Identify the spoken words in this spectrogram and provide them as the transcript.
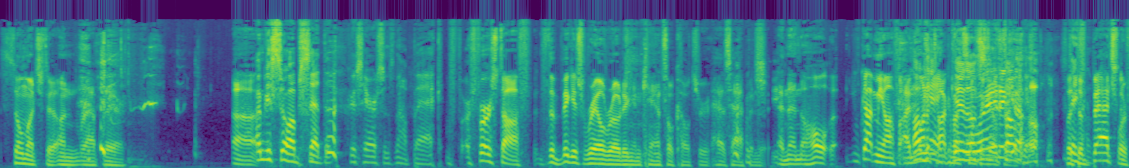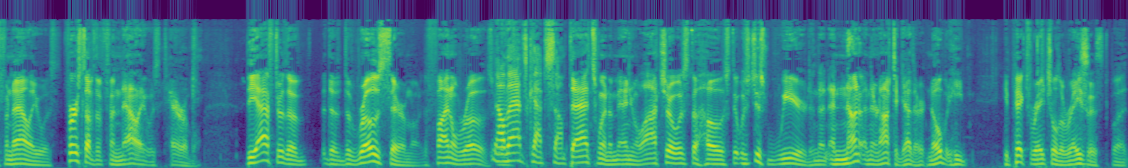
so much to unwrap there. Uh, I'm just so upset that Chris Harrison's not back. First off, the biggest railroading and cancel culture has oh, happened, and then the whole. You've got me off. I want to talk about something else. go. But the Bachelor finale was first off. The finale was terrible. The after the the, the rose ceremony, the final rose. Now was- that's got something. that's when Emmanuel Acho was the host. It was just weird, and then and none and they're not together. Nobody he he picked Rachel the racist, but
